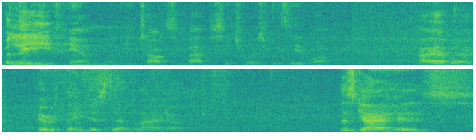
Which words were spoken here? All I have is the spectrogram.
believe him when he talks about the situation with Zewalk, however, everything just doesn't line up. This guy has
